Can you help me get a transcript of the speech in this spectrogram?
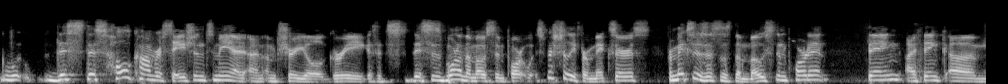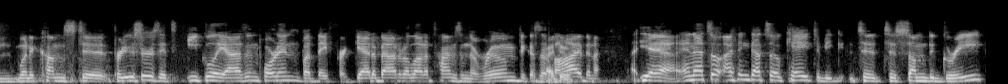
w- this this whole conversation to me I, i'm sure you'll agree because it's this is one of the most important especially for mixers for mixers this is the most important thing i think um, when it comes to producers it's equally as important but they forget about it a lot of times in the room because of I do. vibe and yeah and that's i think that's okay to be to to some degree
